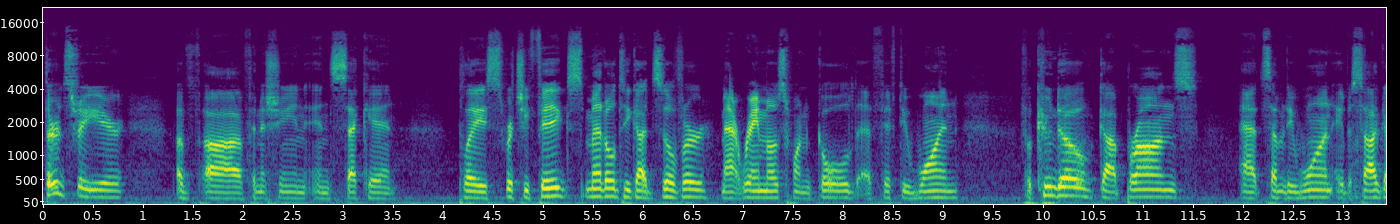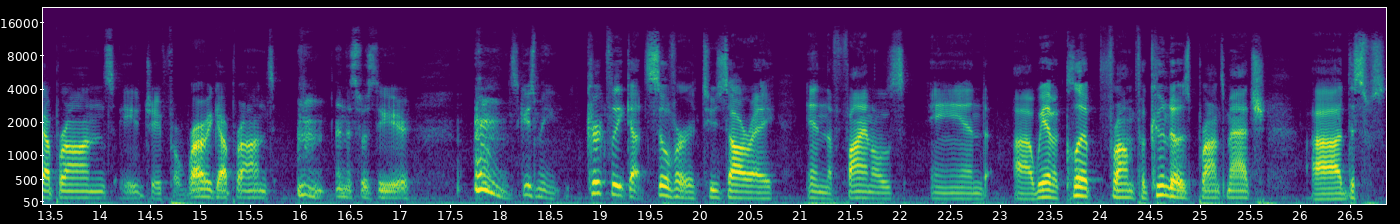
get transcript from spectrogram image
third straight year of uh, finishing in second place. Richie Figs medaled; he got silver. Matt Ramos won gold at 51. Facundo got bronze at 71. Abe got bronze. AJ Ferrari got bronze. and this was the year, excuse me, Kirkfleet got silver to Zare in the finals. And uh, we have a clip from Facundo's bronze match. Uh, this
